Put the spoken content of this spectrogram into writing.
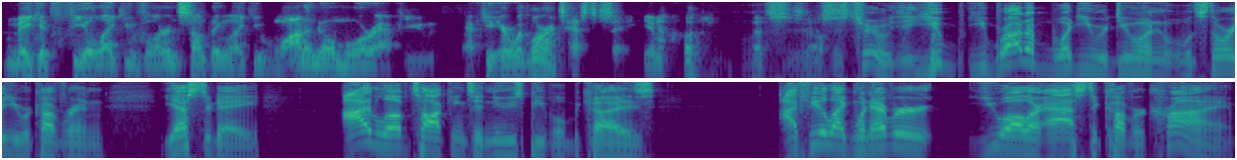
make it feel like you've learned something, like you want to know more after you after you hear what Lawrence has to say, you know. That's this is true. You you brought up what you were doing with the story you were covering yesterday. I love talking to news people because I feel like whenever you all are asked to cover crime,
